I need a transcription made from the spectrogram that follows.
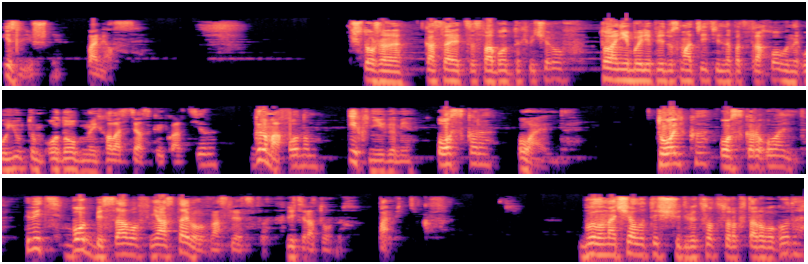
излишне помялся. Что же касается свободных вечеров, то они были предусмотрительно подстрахованы уютом удобной холостяцкой квартиры, граммофоном и книгами Оскара Уайльда. Только Оскара Уайльда. Ведь Бобби Савов не оставил в наследство литературных памятников. Было начало 1942 года,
